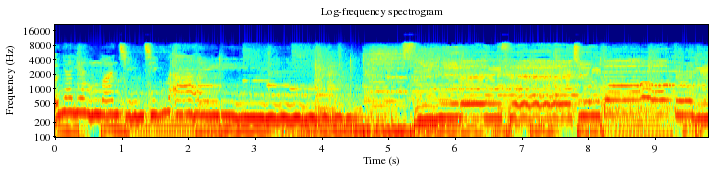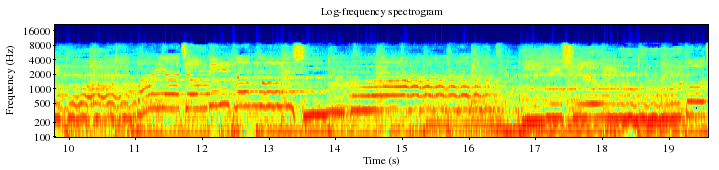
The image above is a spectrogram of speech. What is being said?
我也永远深深爱你。虽然世情多变化，我也将你藏阮心肝。人生路途亲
